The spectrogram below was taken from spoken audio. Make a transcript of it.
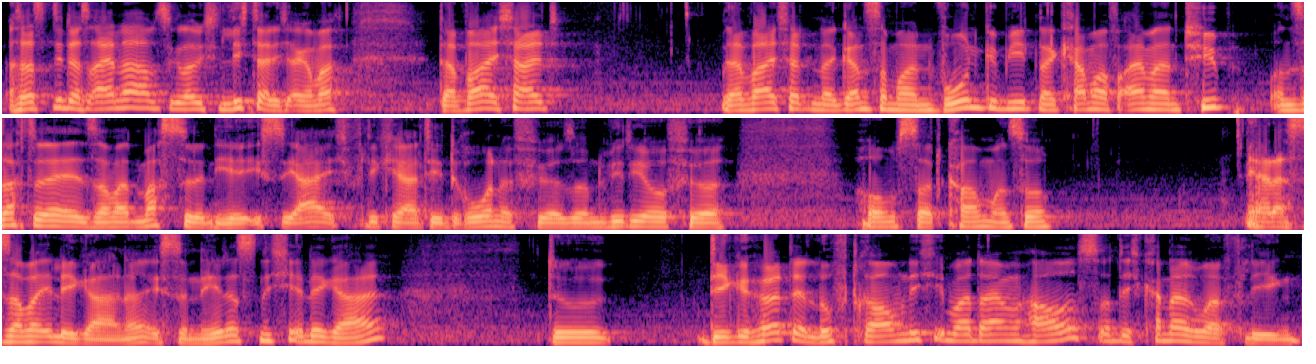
das heißt, nee, das eine haben sie, glaube ich, die Lichter nicht angemacht. Da war ich halt, da war ich halt in einem ganz normalen Wohngebiet und da kam auf einmal ein Typ und sagte, hey, sag, was machst du denn hier? Ich so, ja, ich fliege halt die Drohne für so ein Video für Homes.com und so. Ja, das ist aber illegal, ne? Ich so, nee, das ist nicht illegal. Du, dir gehört der Luftraum nicht über deinem Haus und ich kann darüber fliegen.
